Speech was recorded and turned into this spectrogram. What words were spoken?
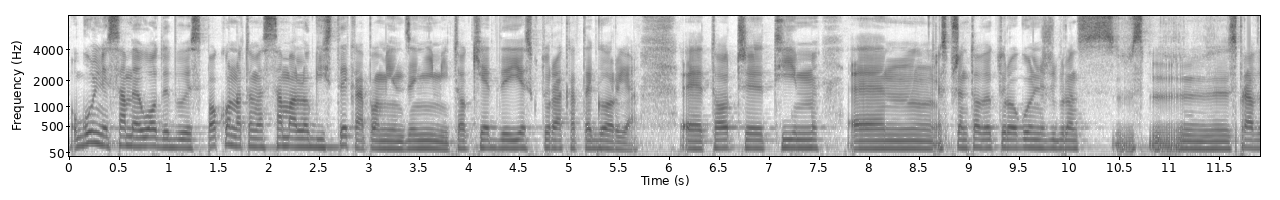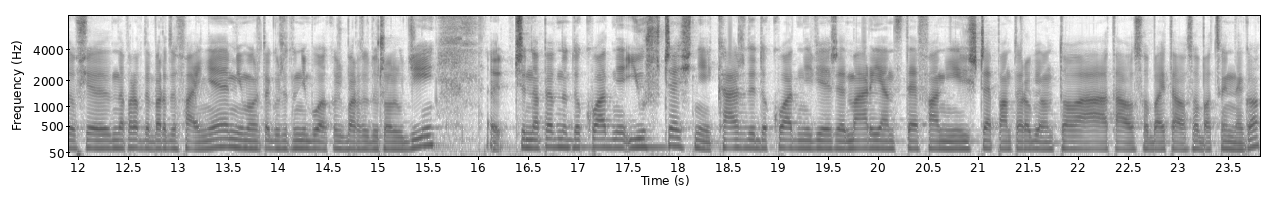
ogólnie same łody były spoko, natomiast sama logistyka pomiędzy nimi, to kiedy jest która kategoria, e, to czy team sprzętowy, który ogólnie rzecz biorąc sprawdzał się naprawdę bardzo fajnie, mimo tego, że to nie było jakoś bardzo dużo ludzi, czy na pewno dokładnie już wcześniej każdy dokładnie wie, że Marian, Stefan i Szczepan to robią to, a ta osoba i ta osoba co innego,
